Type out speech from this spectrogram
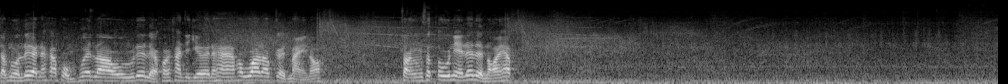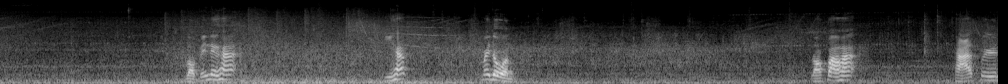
จำนวนเลือดนะครับผมเพื่อนเราเลือดเหลือค่อนข้างจะเยอะนะฮะเพราะว่าเราเกิดใหม่เนาะฝั่งศัตรูเนี่ยเลือดเหลือน้อยครับหลบนิดนึงฮะ ยิงครับ ไม่โดน หลอกเปล่าฮะชาร์จปืน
